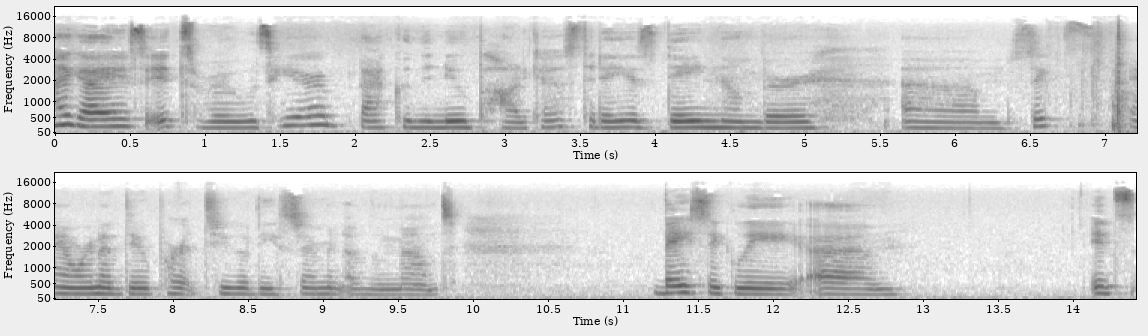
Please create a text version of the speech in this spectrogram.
Hi guys, it's Rose here, back with a new podcast. Today is day number um, six, and we're gonna do part two of the Sermon of the Mount. Basically, um, it's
